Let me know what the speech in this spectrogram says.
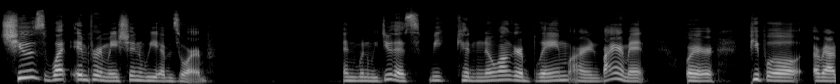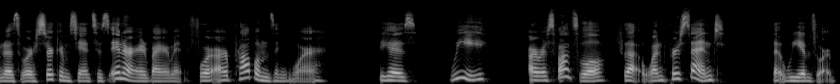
choose what information we absorb. And when we do this, we can no longer blame our environment or people around us or circumstances in our environment for our problems anymore because we are responsible for that 1% that we absorb.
